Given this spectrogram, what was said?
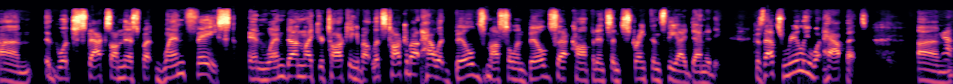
um, which stacks on this. But when faced and when done, like you're talking about, let's talk about how it builds muscle and builds that confidence and strengthens the identity, because that's really what happens. Um, yeah.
